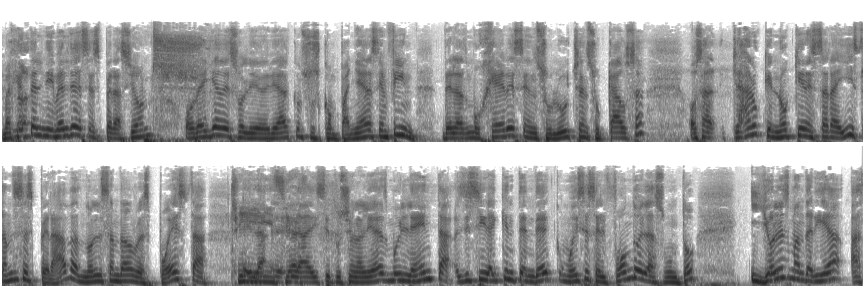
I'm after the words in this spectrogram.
Imagínate no- el nivel de desesperación o de ella de solidaridad con sus compañeras, en fin, de las mujeres en su lucha, en su causa. O sea, claro que no quieren estar ahí, están desesperadas, no les han dado respuesta. Sí, Eh, la, sí, la es- institucionalidad es muy lenta. Es decir, hay que entender, como dices, el fondo del asunto. Y yo les mandaría a,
